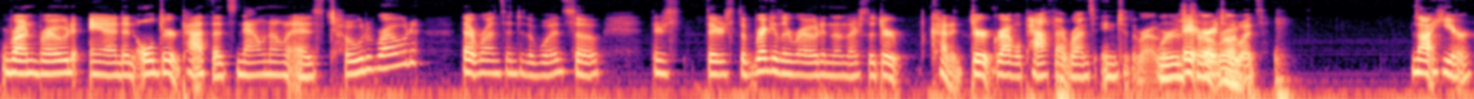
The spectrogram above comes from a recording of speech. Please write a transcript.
Run Road and an old dirt path that's now known as Toad Road that runs into the woods. So there's there's the regular road and then there's the dirt kind of dirt gravel path that runs into the road. Where's eh, or Trout Run? the woods. Not here.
